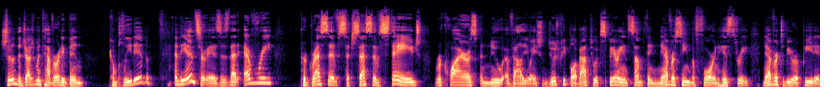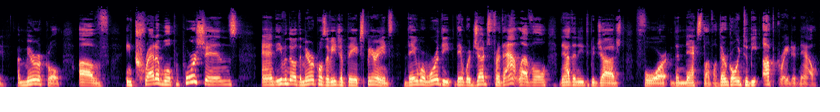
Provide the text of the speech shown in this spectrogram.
Shouldn't the judgment have already been completed? And the answer is, is that every progressive, successive stage requires a new evaluation. Jewish people are about to experience something never seen before in history, never to be repeated, a miracle of incredible proportions and even though the miracles of Egypt they experienced, they were worthy, they were judged for that level. Now they need to be judged for the next level. They're going to be upgraded now.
